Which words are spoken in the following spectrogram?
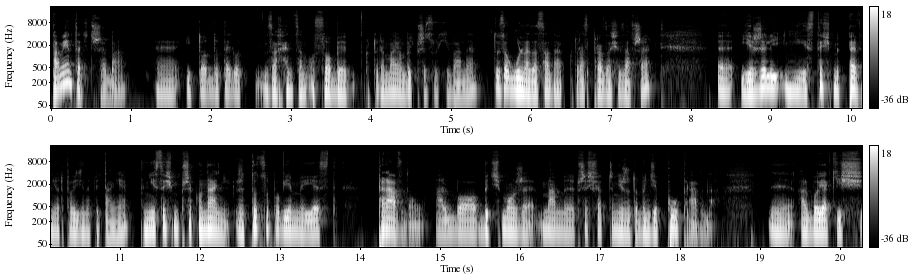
Pamiętać trzeba, e, i to do tego zachęcam osoby, które mają być przesłuchiwane. To jest ogólna zasada, która sprawdza się zawsze. E, jeżeli nie jesteśmy pewni odpowiedzi na pytanie, nie jesteśmy przekonani, że to, co powiemy, jest prawdą, albo być może mamy przeświadczenie, że to będzie półprawda, e, albo jakiś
